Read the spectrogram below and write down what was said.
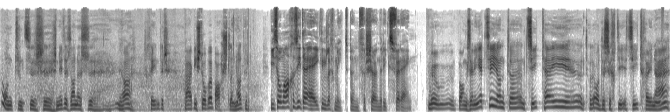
Und, es ist nicht so ein äh, ja, Kinder-Babystube basteln. Oder? Wieso machen Sie denn eigentlich mit beim Verschönerungsverein? Weil wir pensioniert sind und, äh, und Zeit haben äh, oder sich die Zeit können nehmen können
